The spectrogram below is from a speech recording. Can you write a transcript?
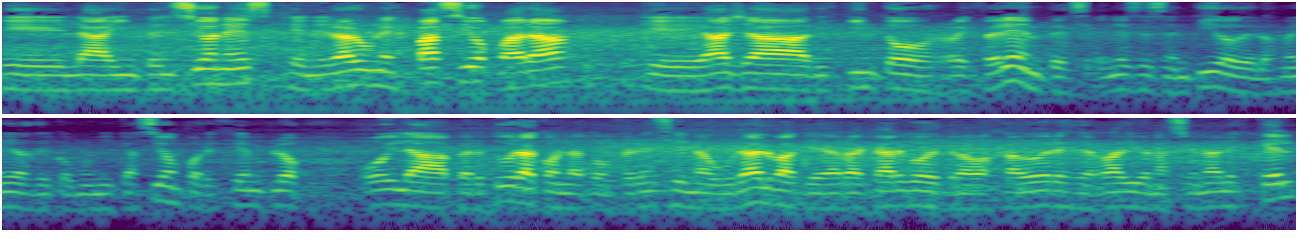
Eh, la intención es generar un espacio para que haya distintos referentes en ese sentido de los medios de comunicación. Por ejemplo, hoy la apertura con la conferencia inaugural va a quedar a cargo de trabajadores de Radio Nacional Esquel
